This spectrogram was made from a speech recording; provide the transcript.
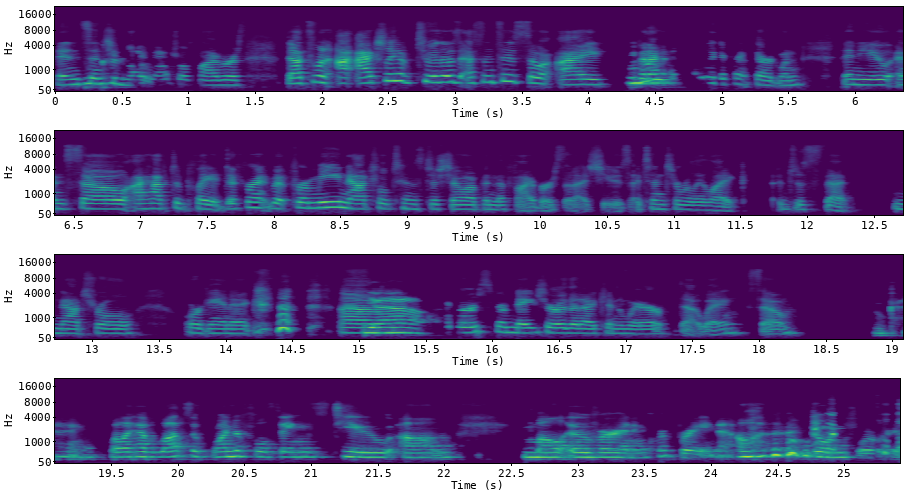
and since okay. you like natural fibers, that's when I actually have two of those essences. So I, mm-hmm. but I have a totally different third one than you. And so I have to play it different. But for me, natural tends to show up in the fibers that I choose. I tend to really like just that natural organic um, yeah fibers from nature that I can wear that way. So okay. Well, I have lots of wonderful things to um, mull over and incorporate now going forward.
